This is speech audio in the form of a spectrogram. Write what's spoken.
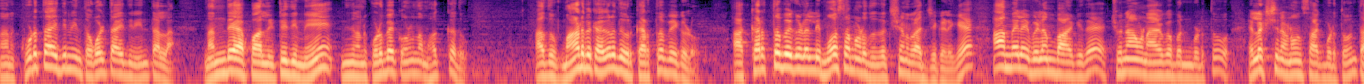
ನಾನು ಕೊಡ್ತಾ ಇದ್ದೀನಿ, ನೀನು ತೊಗೊಳ್ತಾ ಇದ್ದೀನಿ ಅಂತಲ್ಲ. ನಂದೇ ಅಪ್ಪ ಅಲ್ಲಿ ಇಟ್ಟಿದ್ದೀನಿ, ನೀನು ನಾನು ಕೊಡಬೇಕು ಅನ್ನೋದು ನಮ್ಮ ಹಕ್ಕದು. ಅದು ಮಾಡಬೇಕಾಗಿರೋದು ಇವ್ರ ಕರ್ತವ್ಯಗಳು. ಆ ಕರ್ತವ್ಯಗಳಲ್ಲಿ ಮೋಸ ಮಾಡೋದು ದಕ್ಷಿಣ ರಾಜ್ಯಗಳಿಗೆ, ಆಮೇಲೆ ವಿಳಂಬ ಆಗಿದೆ, ಚುನಾವಣಾ ಆಯೋಗ ಬಂದ್ಬಿಡ್ತು ಎಲೆಕ್ಷನ್ ಅನೌನ್ಸ್ ಆಗಿಬಿಡ್ತು ಅಂತ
